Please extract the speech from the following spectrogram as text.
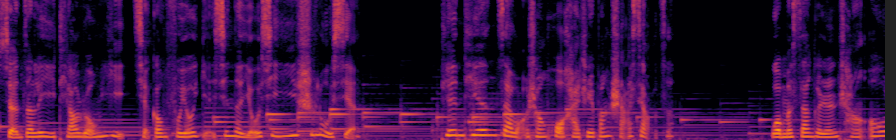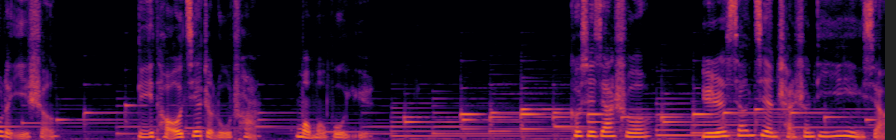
选择了一条容易且更富有野心的游戏医师路线，天天在网上祸害这帮傻小子。我们三个人长哦了一声，低头接着撸串，默默不语。科学家说，与人相见产生第一印象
